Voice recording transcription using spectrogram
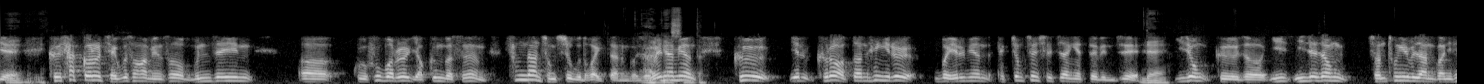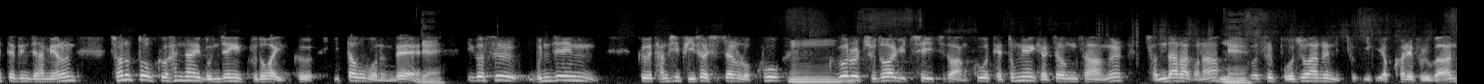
예. 예. 그 사건을 재구성하면서 문재인 어, 그 후보를 엮은 것은 상당한 정치적 의도가 있다는 거죠. 왜냐하면 알겠습니다. 그 예를 그런 어떤 행위를 뭐 예를 들면 백정천 실장이 했다든지 네. 이종 그 저 이재정 전 통일부 장관이 했다든지 하면은 저는 또 그 한나의 논쟁의 구도가 있, 그 있다고 보는데 네. 이것을 문재인 그 당시 비서실장을 놓고 음. 그거를 주도할 위치에 있지도 않고 대통령의 결정 사항을 전달하거나 네. 그것을 보조하는 이 역할에 불과한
